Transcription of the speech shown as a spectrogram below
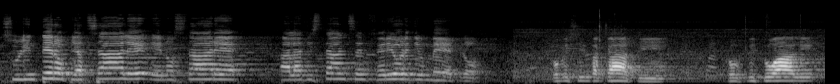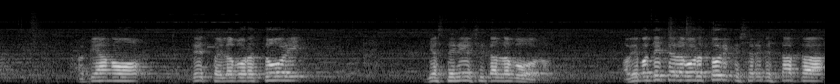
sull'intero piazzale e non stare alla distanza inferiore di un metro. Come sindacati conflittuali abbiamo detto ai lavoratori di astenersi dal lavoro, Abbiamo detto ai lavoratori che sarebbe stato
